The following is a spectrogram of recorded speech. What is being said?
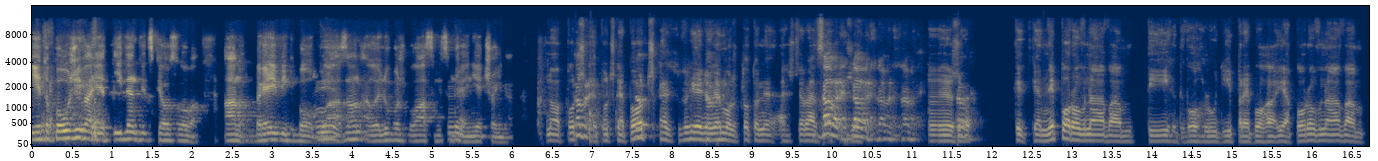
Je to používanie identického slova. Áno, Breivik bol blázon, ale Ľuboš Blá si myslím, Nie. že je niečo iné. No počkaj, dobre. počkaj, počkaj, Rieňo, nemôžu toto ne, ešte raz. Dobre, že, dobre, dobre, dobre. Že keď ja neporovnávam tých dvoch ľudí pre Boha, ja porovnávam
